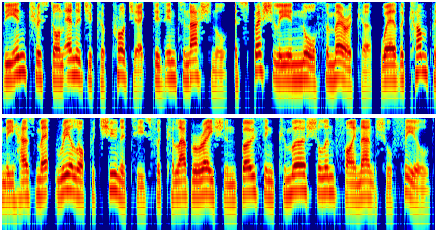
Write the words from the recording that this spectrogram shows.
The interest on Energica project is international, especially in North America, where the company has met real opportunities for collaboration both in commercial and financial field.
